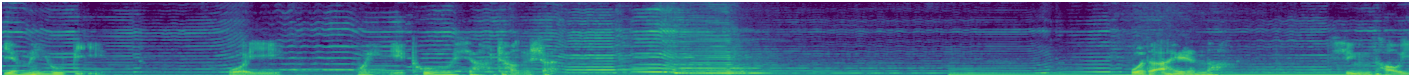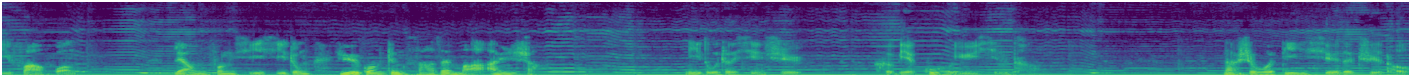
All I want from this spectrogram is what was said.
也没有笔，我已为你脱下长衫。我的爱人呐，青草已发黄，凉风习习中，月光正洒在马鞍上。你读这信时，可别过于心疼，那是我滴血的指头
